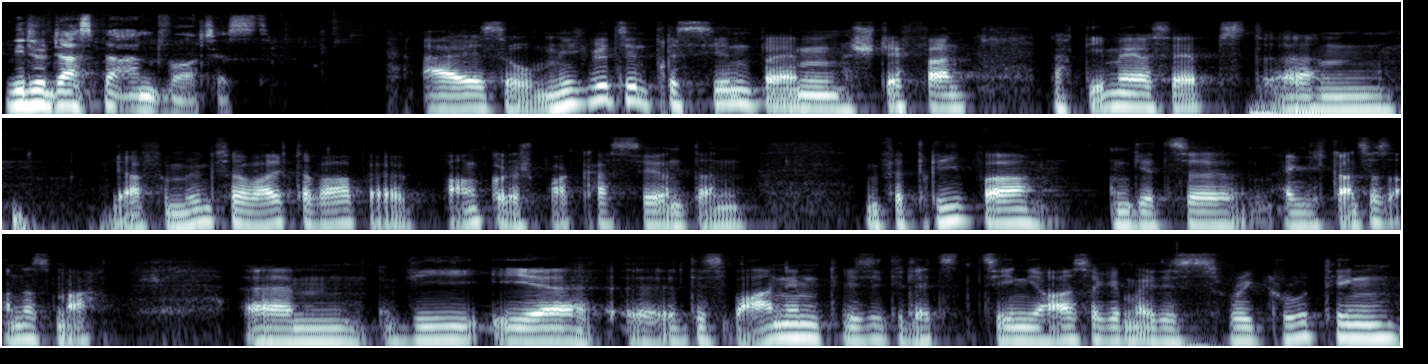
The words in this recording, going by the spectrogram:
wie du das beantwortest. Also, mich würde es interessieren beim Stefan, nachdem er ja selbst ähm, ja, Vermögensverwalter war bei Bank oder Sparkasse und dann im Vertrieb war und jetzt äh, eigentlich ganz was anderes macht, ähm, wie er äh, das wahrnimmt, wie sich die letzten zehn Jahre, sage ich mal, das Recruiting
